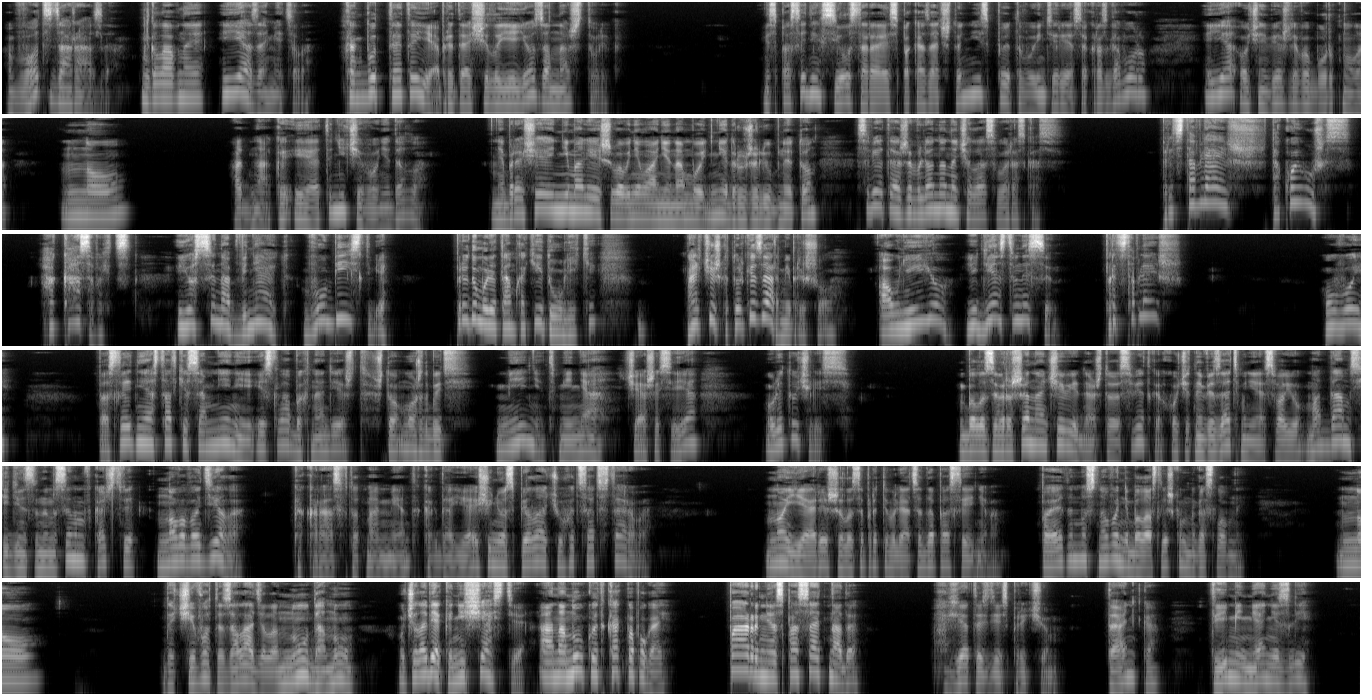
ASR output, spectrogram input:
Вот зараза. Главное, я заметила. Как будто это я притащила ее за наш столик. Из последних сил, стараясь показать, что не испытываю интереса к разговору, я очень вежливо буркнула. «Ну?» Однако и это ничего не дало. Не обращая ни малейшего внимания на мой недружелюбный тон, Света оживленно начала свой рассказ. «Представляешь, такой ужас! Оказывается, ее сына обвиняют в убийстве. Придумали там какие-то улики. Мальчишка только из армии пришел. А у нее единственный сын. Представляешь? Увы, последние остатки сомнений и слабых надежд, что, может быть, минит меня чаша сия, улетучились. Было совершенно очевидно, что Светка хочет навязать мне свою мадам с единственным сыном в качестве нового дела, как раз в тот момент, когда я еще не успела очухаться от старого. Но я решила сопротивляться до последнего. поэтому снова не была слишком многословной. «Ну?» «Да чего ты заладила? Ну да ну! У человека несчастье, а она нукает, как попугай. Парня спасать надо!» «Я-то здесь при чем? Танька, ты меня не зли.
